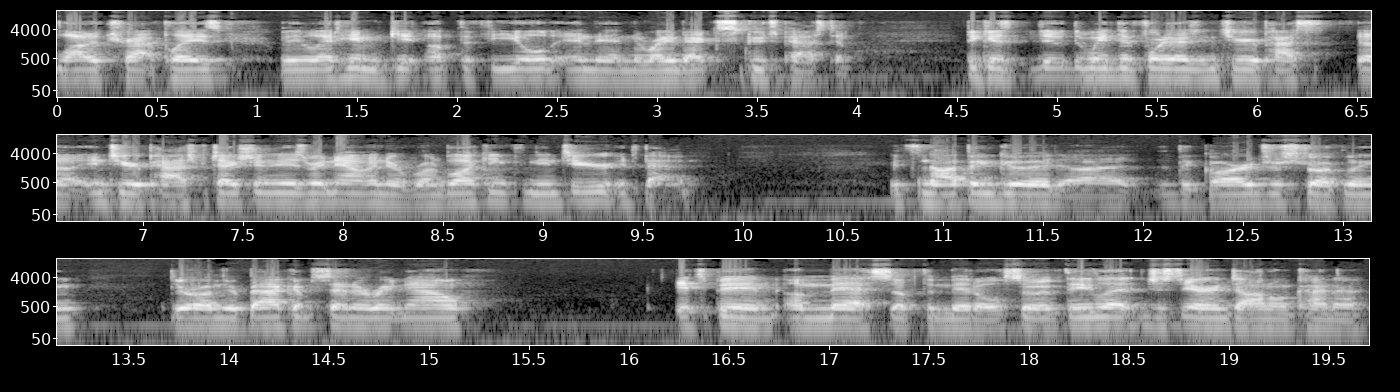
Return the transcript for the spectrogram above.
a lot of trap plays where they let him get up the field and then the running back scoots past him. Because the, the way the 49ers interior pass uh, interior pass protection is right now and their run blocking from the interior, it's bad. It's not been good. Uh, the guards are struggling. They're on their backup center right now it's been a mess up the middle. So if they let just Aaron Donald kind of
